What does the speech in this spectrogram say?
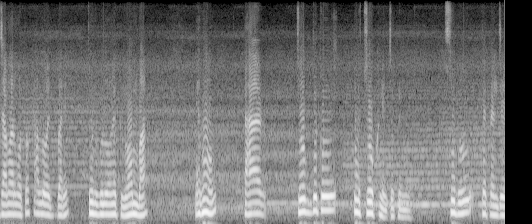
জামার মতো, কালো একবারে। চুলগুলো অনেক লম্বা। এবং তার চোখ দুটো, কোনো চোখ নেই চোখের মধ্যে। শুধু দেখলেন যে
